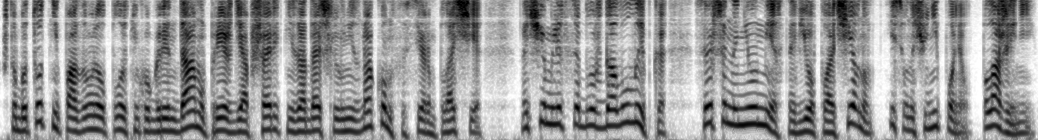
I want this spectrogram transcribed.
чтобы тот не позволил плотнику Гриндаму прежде обшарить незадачливого незнакомца в сером плаще, на чьем лице блуждала улыбка, совершенно неуместная в его плачевном, если он еще не понял, положении.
